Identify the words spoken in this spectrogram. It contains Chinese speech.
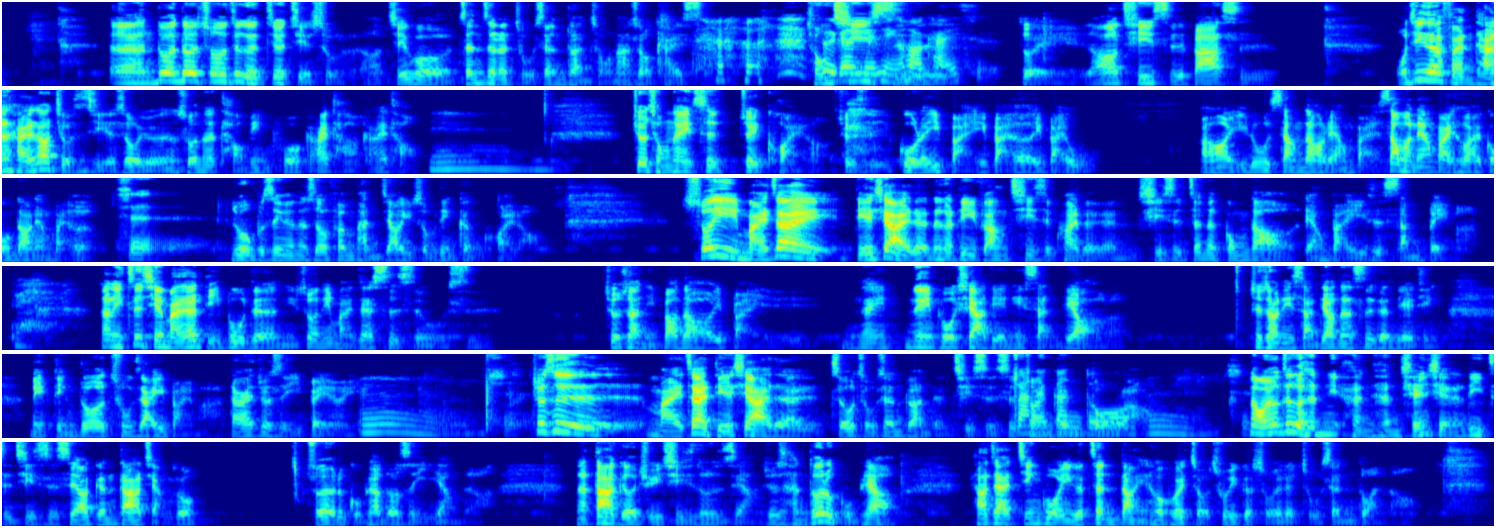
呃，很多人都说这个就结束了，然后结果真正的主升段从那时候开始，从七十开始，对，然后七十八十，我记得反弹还到九十几的时候，有人说那逃命坡，赶快逃，赶快逃，嗯。就从那一次最快哈，就是过了一百、一百二、一百五，然后一路上到两百，上完两百以后还攻到两百二。是，如果不是因为那时候分盘交易，说不定更快了。所以买在跌下来的那个地方七十块的人，其实真的攻到两百一是三倍嘛？对。那你之前买在底部的，你说你买在四十五十，就算你报到一百，那那一波下跌你闪掉好了，就算你闪掉那四根跌停。你顶多出在一百嘛，大概就是一倍而已。嗯，是，就是买在跌下来的走主升段的，其实是赚更多了。嗯，那我用这个很很很浅显的例子，其实是要跟大家讲说，所有的股票都是一样的。那大格局其实都是这样，就是很多的股票，它在经过一个震荡以后，会走出一个所谓的主升段哦。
